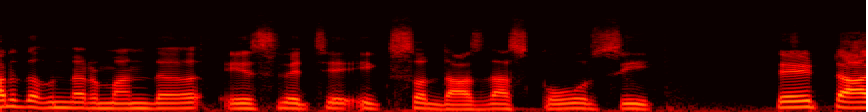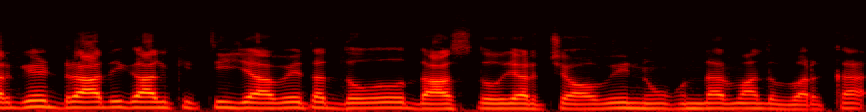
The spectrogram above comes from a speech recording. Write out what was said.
ਅਰਧ ਹੁਨਰਮੰਦ, ਇਸ ਵਿੱਚ 110 ਦਾ ਸਕੋਰ ਸੀ। ਤੇ ਟਾਰਗੇਟ ਡਰਾ ਦੀ ਗੱਲ ਕੀਤੀ ਜਾਵੇ ਤਾਂ 2 10 2024 ਨੂੰ ਹੁਨਰਮੰਦ ਵਰਕਰ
